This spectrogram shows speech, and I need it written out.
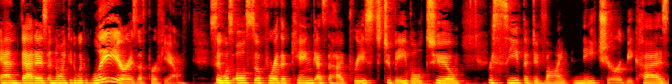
and that is anointed with layers of perfume. So it was also for the king as the high priest to be able to receive the divine nature because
